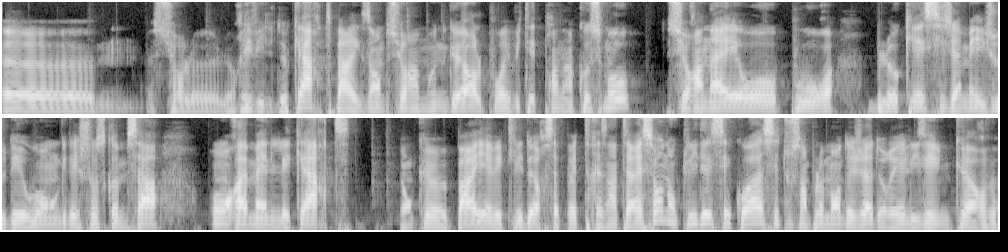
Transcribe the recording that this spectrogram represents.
euh, le, reveal de cartes, par exemple, sur un Moon Girl pour éviter de prendre un Cosmo, sur un Aéro pour bloquer si jamais il joue des Wong, des choses comme ça. On ramène les cartes donc euh, pareil avec leader ça peut être très intéressant. Donc l'idée c'est quoi? C'est tout simplement déjà de réaliser une curve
